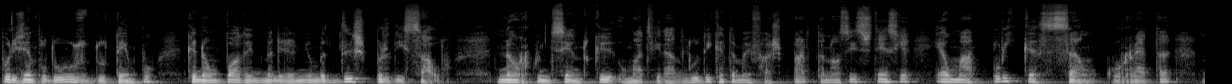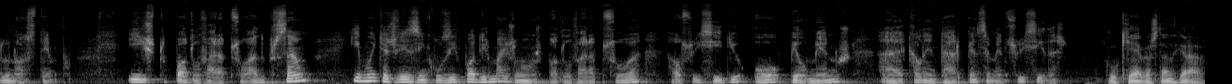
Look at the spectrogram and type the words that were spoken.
por exemplo, do uso do tempo, que não podem de maneira nenhuma desperdiçá-lo não reconhecendo que uma atividade lúdica também faz parte da nossa existência, é uma aplicação correta do nosso tempo. E isto pode levar a pessoa à depressão e muitas vezes, inclusive, pode ir mais longe, pode levar a pessoa ao suicídio ou, pelo menos, a acalentar pensamentos suicidas o que é bastante grave.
